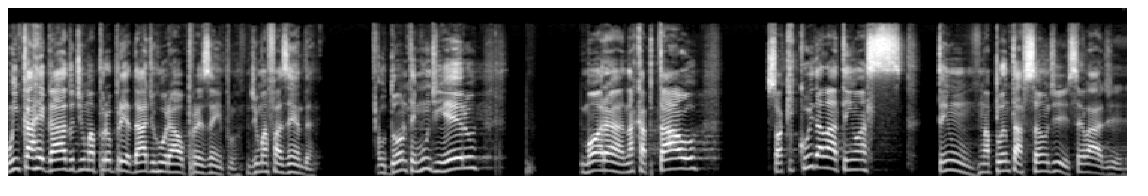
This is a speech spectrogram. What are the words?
o encarregado de uma propriedade rural, por exemplo, de uma fazenda. O dono tem muito dinheiro, mora na capital, só que cuida lá, tem, umas, tem um, uma plantação de, sei lá, de.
